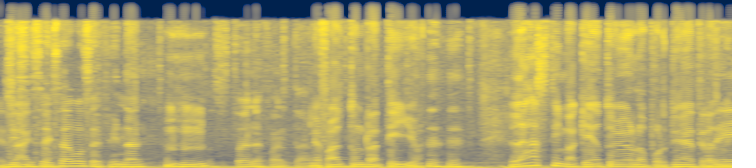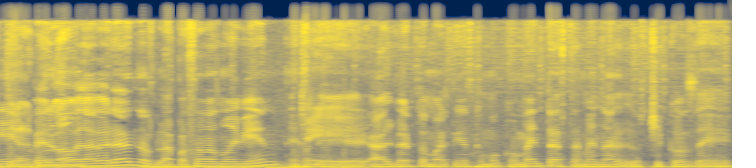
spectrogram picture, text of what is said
Exacto. 16 avos de final. Entonces todavía le falta. Le falta un ratillo. Lástima que ya tuvieron la oportunidad de transmitir Sí, alguno. pero la verdad nos la pasamos muy bien. Este, Sí. Alberto Martínez, como comentas, también a los chicos de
